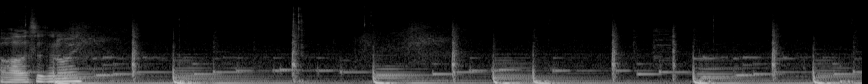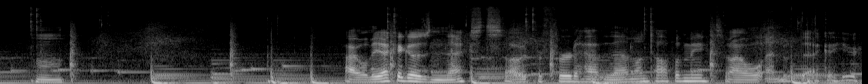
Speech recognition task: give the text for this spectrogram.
Oh, this is annoying. Hmm. Alright, well the Ekka goes next, so I would prefer to have them on top of me, so I will end with the Ekka here.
